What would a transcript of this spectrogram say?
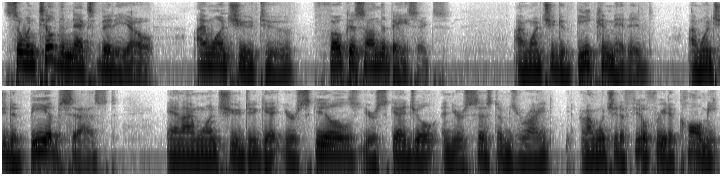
So until the next video, I want you to focus on the basics. I want you to be committed. I want you to be obsessed. And I want you to get your skills, your schedule, and your systems right. And I want you to feel free to call me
